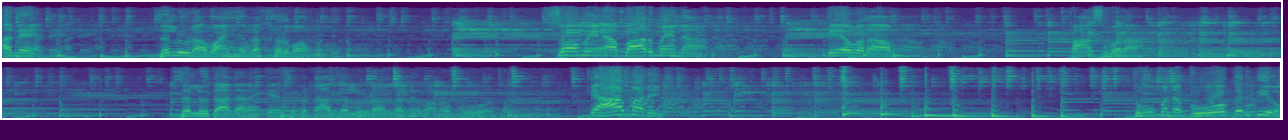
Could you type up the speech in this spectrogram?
અને જલુડા વાહે રખડવા માંડે. સો મહિના, બાર મહિના, બે વરા, પાંચ વરા. જલ્લુ દાદાને કહે છે, બટા જલ્લુડા લને મારો ભૂવો કે હા, માડી. તું મને ભૂવો કરી દો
